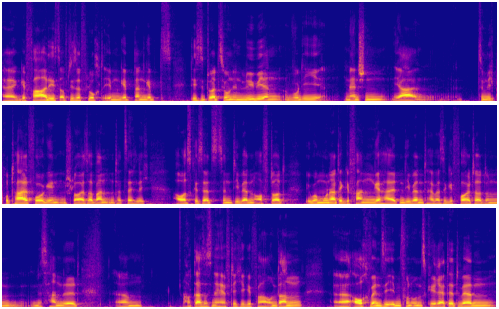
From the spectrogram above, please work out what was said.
äh, Gefahr, die es auf dieser Flucht eben gibt. Dann gibt es die Situation in Libyen, wo die Menschen ja ziemlich brutal vorgehenden Schleuserbanden tatsächlich ausgesetzt sind. Die werden oft dort über Monate gefangen gehalten, die werden teilweise gefoltert und misshandelt. Ähm, auch das ist eine heftige Gefahr. Und dann, äh, auch wenn sie eben von uns gerettet werden,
